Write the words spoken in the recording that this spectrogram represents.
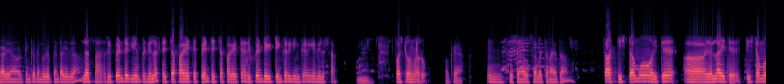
ಗಾಡಿ ಏನಾದ್ರು ಟಿಂಕರಿಂಗ್ ರೀಪೇಂಟ್ ಆಗಿದೆಯಾ? ಇಲ್ಲ ಸರ್ ರಿಪೇಂಟ್ ಗಿಂಪೇಂಟ್ ಇಲ್ಲ ಟಚ್ ಅಪ್ ಆಗೈತೆ ಪೇಂಟ್ ಟಚ್ ಅಪ್ ಆಗೈತೆ ರಿಪೇಂಟ್ ಟಿಂಕರ್ ಗಿಂಕರ್ ಏನಿಲ್ಲ ಸರ್ ಹ್ಞೂ ಫಸ್ಟ್ ಓನರು ಓಕೆ ಹ್ಞೂ ಕುಷನ್ ಹೌಸ್ ಎಲ್ಲ ಚೆನ್ನಾಗಿತ್ತಾ ಸರ್ ಟಿಸ್ಟಮು ಐತೆ ಆ, ಎಲ್ಲ ಐತೆ. ಟಿಸ್ಟಮು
